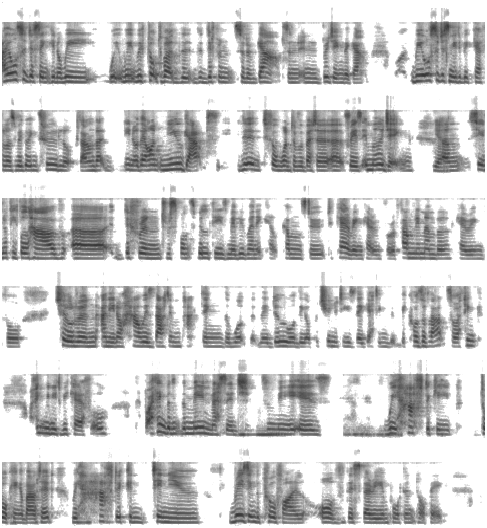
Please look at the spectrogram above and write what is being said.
I also just think, you know, we, we, we we've talked about the, the different sort of gaps and, and bridging the gap. We also just need to be careful as we're going through lockdown that, you know, there aren't new gaps, for want of a better uh, phrase, emerging. Yeah. Um, so, you know, people have uh, different responsibilities, maybe when it comes to, to caring, caring for a family member, caring for children and you know how is that impacting the work that they do or the opportunities they're getting because of that? So i think i think we need to be careful. But i think the, the main message for me is we have to keep talking about it. We have to continue raising the profile of this very important topic.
